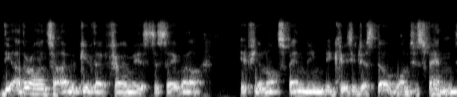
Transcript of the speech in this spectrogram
The other answer I would give that firm is to say, well, if you're not spending because you just don't want to spend,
